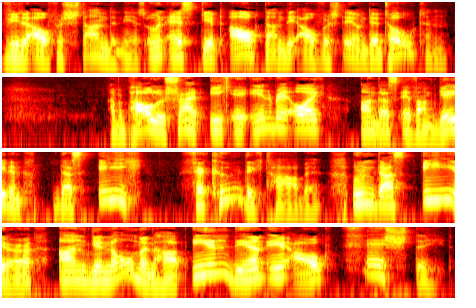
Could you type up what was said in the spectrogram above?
wieder auferstanden ist. Und es gibt auch dann die Auferstehung der Toten. Aber Paulus schreibt, ich erinnere euch an das Evangelium, das ich verkündigt habe und das ihr angenommen habt, in dem ihr auch feststeht.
